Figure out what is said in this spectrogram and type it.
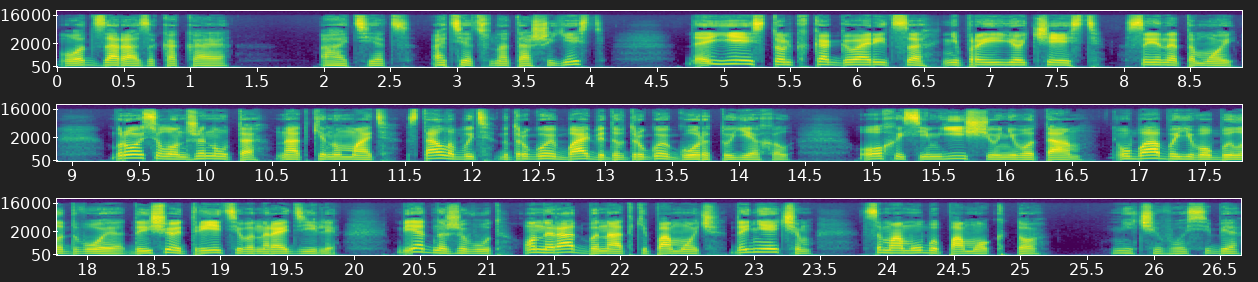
Вот зараза какая. А отец? Отец у Наташи есть? Да есть, только, как говорится, не про ее честь. Сын это мой. Бросил он жену-то, Наткину мать. Стало быть, к другой бабе да в другой город уехал. Ох, и семьище у него там. У бабы его было двое, да еще и третьего народили. Бедно живут. Он и рад бы Натке помочь. Да нечем. Самому бы помог кто». «Ничего себе!»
